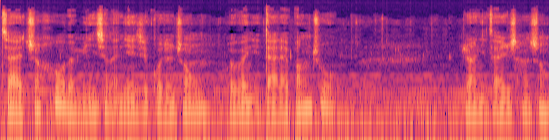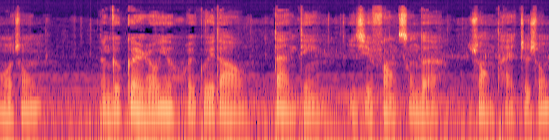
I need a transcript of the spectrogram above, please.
在之后的冥想的练习过程中会为你带来帮助，让你在日常生活中能够更容易回归到淡定以及放松的状态之中。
